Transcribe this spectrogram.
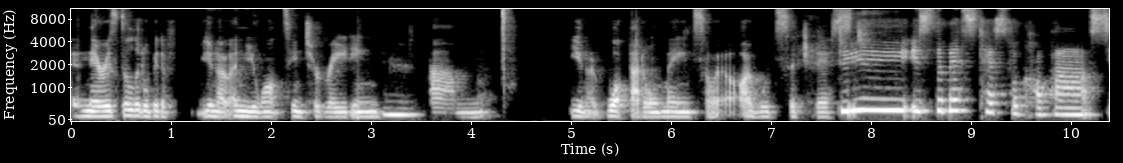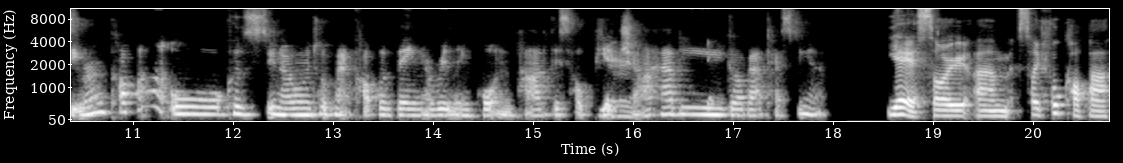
and, there is a little bit of, you know, a nuance into reading, mm. um, you know, what that all means. So I would suggest. Do you, is the best test for copper serum copper? Or because, you know, when we're talking about copper being a really important part of this whole picture, yeah. how do you go about testing it? Yeah, so um, so for copper,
